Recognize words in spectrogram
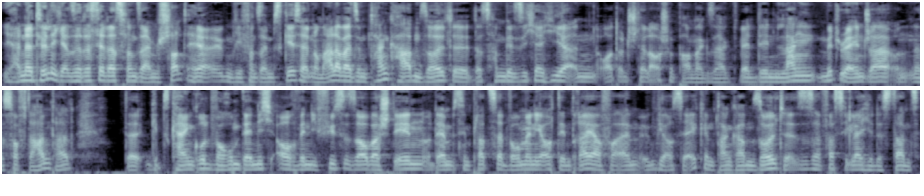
Ja, natürlich. Also, dass er das von seinem Shot her irgendwie, von seinem Skillset normalerweise im Tank haben sollte, das haben wir sicher hier an Ort und Stelle auch schon ein paar Mal gesagt. Wer den langen Midranger und eine softe Hand hat, da gibt's keinen Grund, warum der nicht auch, wenn die Füße sauber stehen und er ein bisschen Platz hat, warum er nicht auch den Dreier vor allem irgendwie aus der Ecke im Tank haben sollte. Es ist ja fast die gleiche Distanz.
